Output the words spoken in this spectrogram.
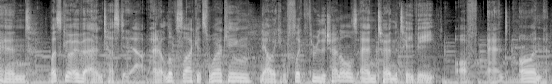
And let's go over and test it out. And it looks like it's working. Now we can flick through the channels and turn the TV off and on.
